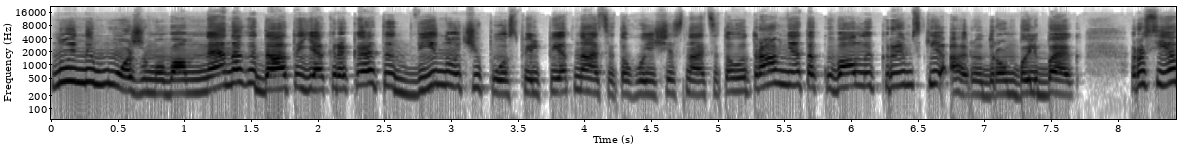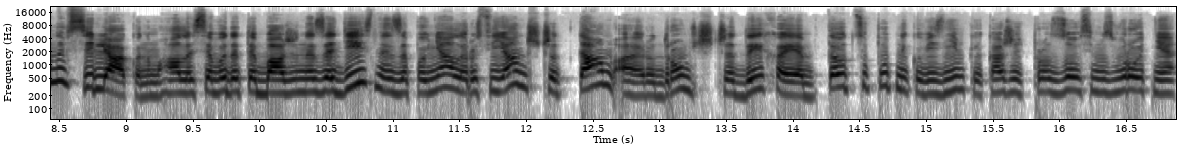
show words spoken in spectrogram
Ну і не можемо вам не нагадати, як ракети дві ночі поспіль 15 і 16 травня атакували кримський аеродром Бельбек. Росіяни всіляко намагалися видати бажане за дійсне запевняли росіян, що там аеродром ще дихає. Та от супутникові знімки кажуть про зовсім зворотнє.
